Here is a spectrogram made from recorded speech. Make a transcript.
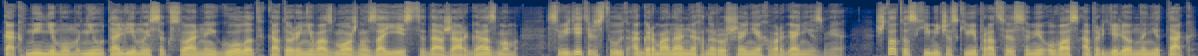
Как минимум, неутолимый сексуальный голод, который невозможно заесть даже оргазмом, свидетельствует о гормональных нарушениях в организме. Что-то с химическими процессами у вас определенно не так,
